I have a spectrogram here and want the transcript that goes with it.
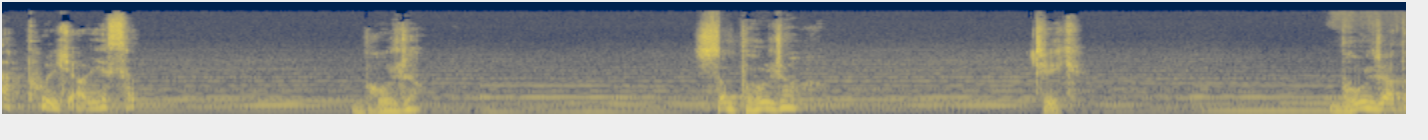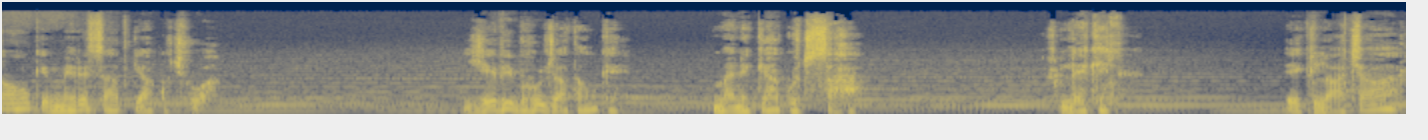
आप भूल जाओ ये सब। भूल जाओ? सब भूल जाओ? ठीक है। भूल जाता हूँ कि मेरे साथ क्या कुछ हुआ। यह भी भूल जाता हूँ कि मैंने क्या कुछ सहा। लेकिन एक लाचार,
